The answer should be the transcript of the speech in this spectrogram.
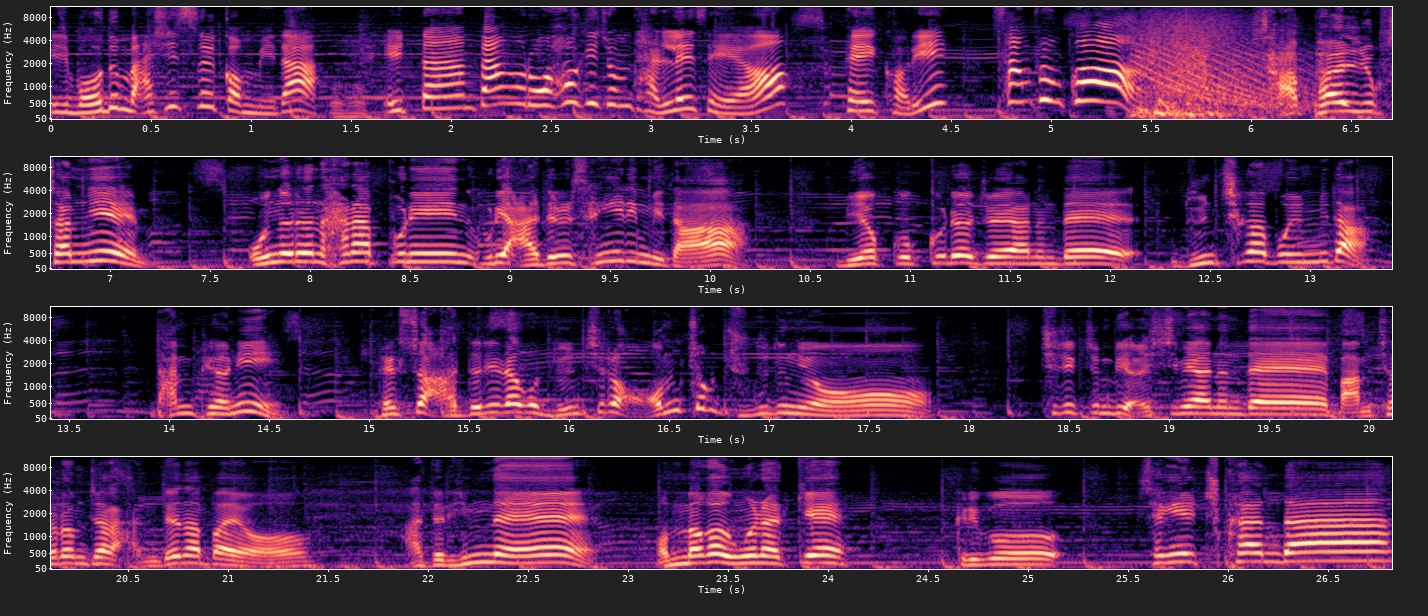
이제 뭐든 맛있을 겁니다. 어허. 일단 빵으로 허기 좀 달래세요. 베이커리 상품권. 4863님, 오늘은 하나뿐인 우리 아들 생일입니다. 미역국 끓여줘야 하는데 눈치가 보입니다. 남편이 백수 아들이라고 눈치를 엄청 주거든요. 취직 준비 열심히 하는데 맘처럼 잘 안 되나 봐요. 아들 힘내. 엄마가 응원할게. 그리고 생일 축하한다.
